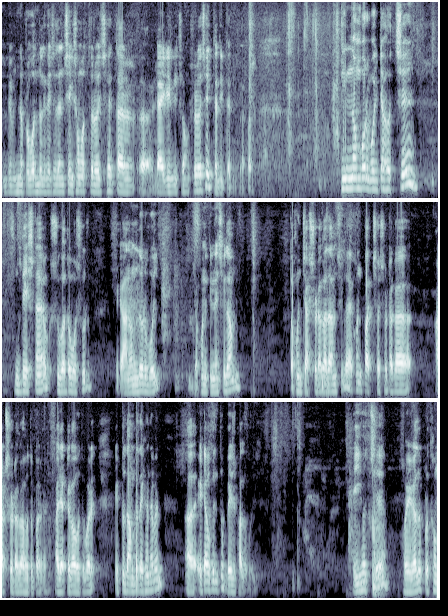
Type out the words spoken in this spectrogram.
বিভিন্ন প্রবন্ধ লিখেছিলেন। সেই সমস্ত রয়েছে। তার ডায়েরির কিছু অংশ রয়েছে, ইত্যাদি ইত্যাদি ব্যাপার। তিন নম্বর বইটা হচ্ছে দেশনায়ক সুগত বসুর এটা আনন্দর বই। যখন কিনেছিলাম, তখন চারশো টাকা দাম ছিল, এখন পাঁচ, ছশো টাকা, আটশো টাকা হতে পারে, হাজার টাকাও হতে পারে। একটু দামটা দেখে নেবেন। এটাও কিন্তু বেশ ভালো বই। এই হচ্ছে, হয়ে গেল প্রথম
